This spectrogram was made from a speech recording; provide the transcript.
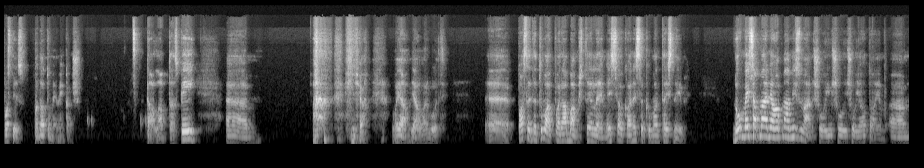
Pasties pa datumiem vienkārši. Tā labi tas bija. Um, jā, jā, jā, varbūt. Uh, Pastāstiet tuvāk par abām stēlēm. Es jau kā nesaku, man taisnība. Nu, mēs apmēram jau apmēram izrunājam šo, šo, šo jautājumu. Um,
